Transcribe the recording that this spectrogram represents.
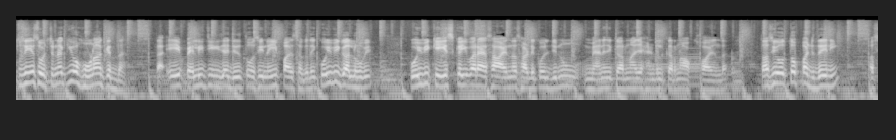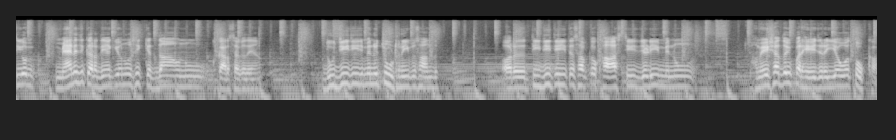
ਤੁਸੀਂ ਇਹ ਸੋਚਣਾ ਕਿ ਉਹ ਹੋਣਾ ਕਿੱਦਾਂ। ਤਾਂ ਇਹ ਪਹਿਲੀ ਚੀਜ਼ ਹੈ, ਜਿਹਦੇ ਤੋਂ ਅਸੀਂ ਨਹੀਂ ਭੱਜ ਸਕਦੇ, ਕੋਈ ਵੀ ਗੱਲ ਹੋਵੇ, ਕੋਈ ਵੀ ਕੇਸ ਕਈ ਵਾਰ ਐਸਾ ਆ ਜਾਂਦਾ ਸਾਡੇ ਕੋਲ ਜਿਹਨੂੰ ਮੈਨੇਜ ਕਰਨਾ ਜਾਂ ਹੈਂਡਲ ਕਰਨਾ ਔਖਾ ਹੋ ਜਾਂਦਾ। ਤਾਂ ਅਸੀਂ ਉਹ ਤੋਂ ਭੱਜਦੇ ਨਹੀਂ। ਅਸੀਂ ਉਹ ਮੈਨੇਜ ਕਰਦੇ ਹਾਂ ਕਿ ਉਹਨੂੰ ਅਸੀਂ ਕਿੱਦਾਂ ਉਹਨੂੰ ਕਰ ਸਕਦੇ ਹਾਂ। ਦੂਜੀ ਚੀਜ਼ ਮੈਨੂੰ ਝੂਠ ਨਹੀਂ ਪਸੰਦ। ਔਰ ਤੀਜੀ ਚੀਜ਼ ਤੇ ਸਭ ਤੋਂ ਖਾਸ ਚੀਜ਼ ਜਿਹੜੀ ਮੈਨੂੰ ਹਮੇਸ਼ਾ ਤੋਂ ਹੀ ਪਰਹੇਜ਼ ਰਹੀ ਹੈ, ਉਹ ਹੈ ਧੋਖਾ।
